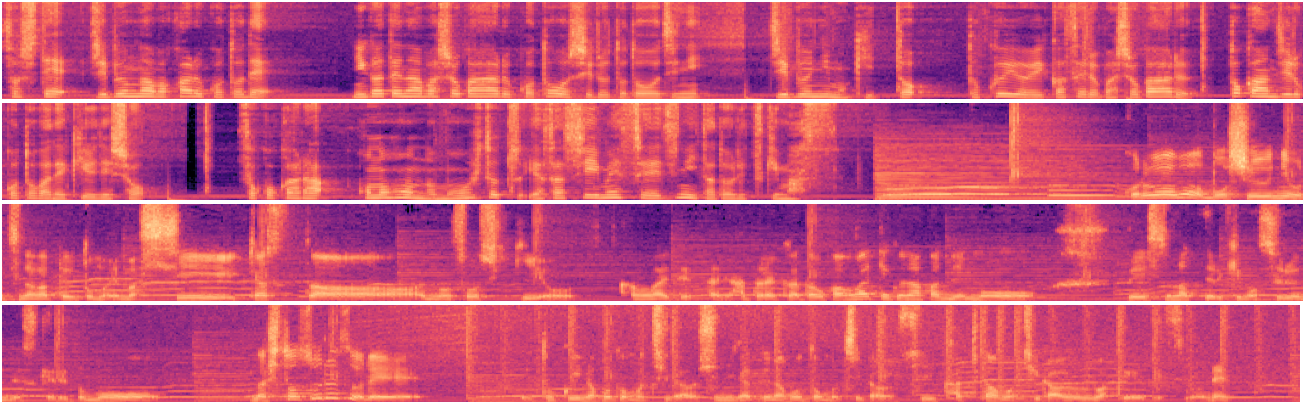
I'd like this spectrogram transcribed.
そして自分がわかることで苦手な場所があることを知ると同時に自分にもきっと得意を生かせる場所があると感じることができるでしょう。そこからこの本のもう一つ優しいメッセージにたどり着きます。これはまあ募集にもつながってると思いますしキャスターの組織を考えていったり働き方を考えていく中でもベースとなってる気もするんですけれども、まあ、人それぞれ得意なことも違うし苦手なことも違うし価値観も違うわけですよね。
